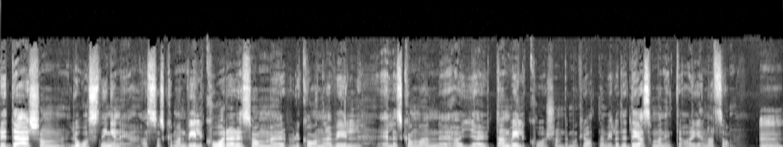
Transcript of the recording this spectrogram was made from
det är där som låsningen är. Alltså ska man villkora det som eh, Republikanerna vill eller ska man eh, höja utan villkor som Demokraterna vill? Och det är det som man inte har enats om. Mm.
